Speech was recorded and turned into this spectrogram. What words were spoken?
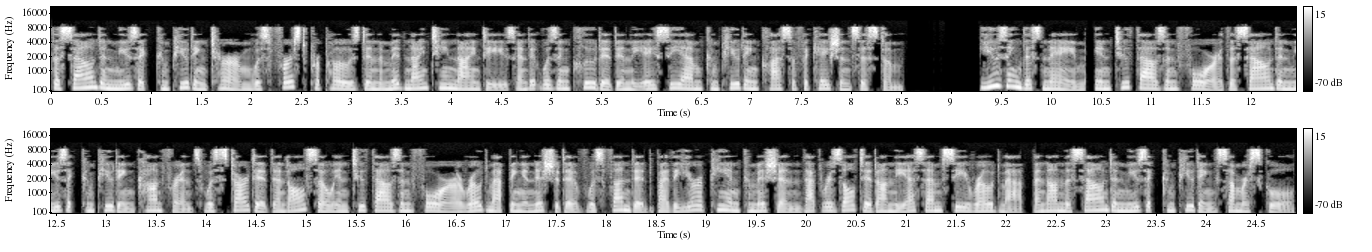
The sound and music computing term was first proposed in the mid-1990s and it was included in the ACM computing classification system. Using this name, in 2004 the Sound and Music Computing Conference was started and also in 2004 a roadmapping initiative was funded by the European Commission that resulted on the SMC roadmap and on the Sound and Music Computing Summer School.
